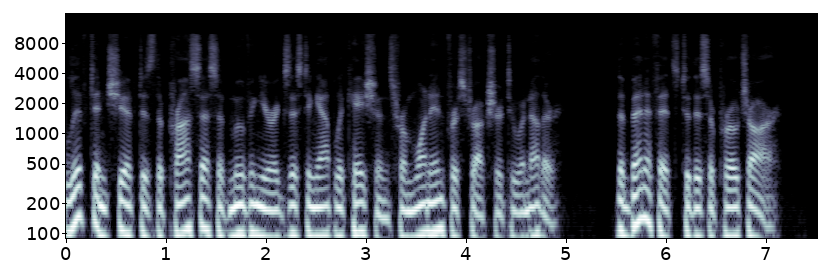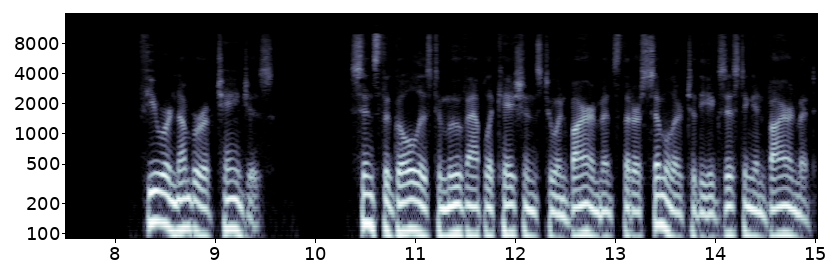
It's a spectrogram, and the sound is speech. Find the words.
Lift and shift is the process of moving your existing applications from one infrastructure to another. The benefits to this approach are fewer number of changes. Since the goal is to move applications to environments that are similar to the existing environment,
